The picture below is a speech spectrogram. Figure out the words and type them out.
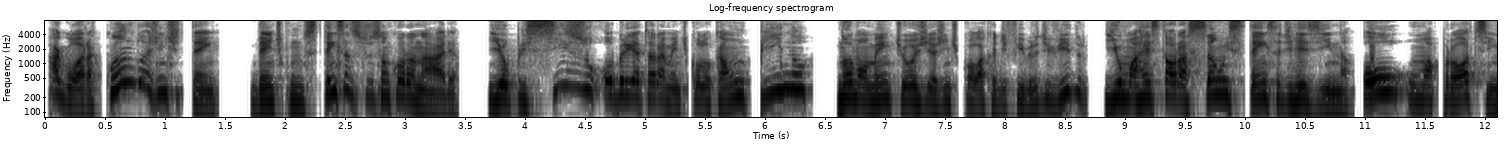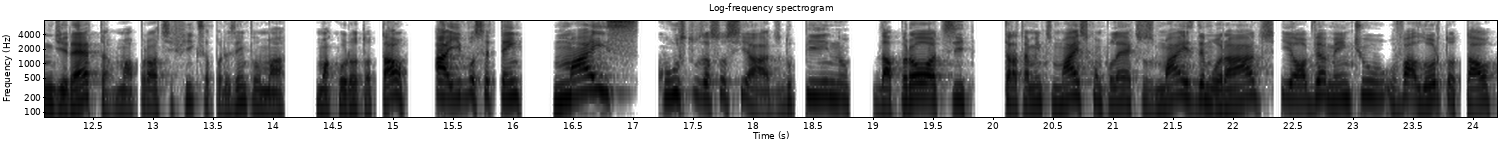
Agora, quando a gente tem dente com extensa destruição coronária e eu preciso obrigatoriamente colocar um pino, normalmente hoje a gente coloca de fibra de vidro, e uma restauração extensa de resina, ou uma prótese indireta, uma prótese fixa, por exemplo, uma, uma coroa total, aí você tem mais custos associados do pino, da prótese, tratamentos mais complexos, mais demorados e, obviamente, o, valor total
